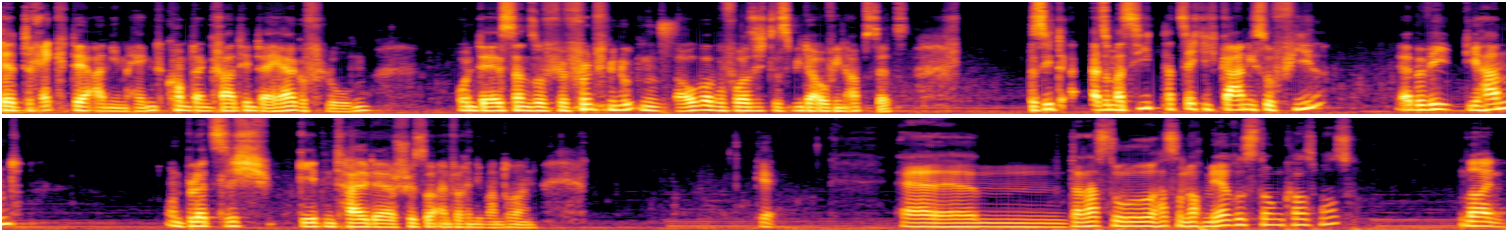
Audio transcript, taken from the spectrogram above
der Dreck, der an ihm hängt, kommt dann gerade hinterher geflogen. Und der ist dann so für fünf Minuten sauber, bevor sich das wieder auf ihn absetzt. Das sieht, also man sieht tatsächlich gar nicht so viel. Er bewegt die Hand und plötzlich geht ein Teil der Schüsse einfach in die Wand rein. Okay. Ähm, dann hast du, hast du noch mehr Rüstung, Kosmos? Nein.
